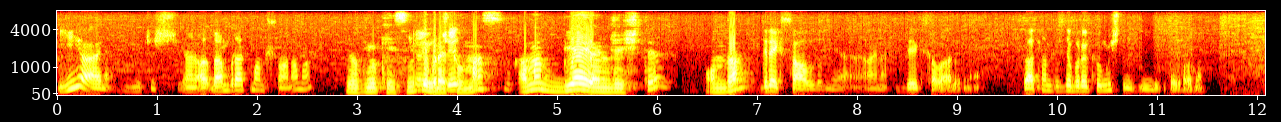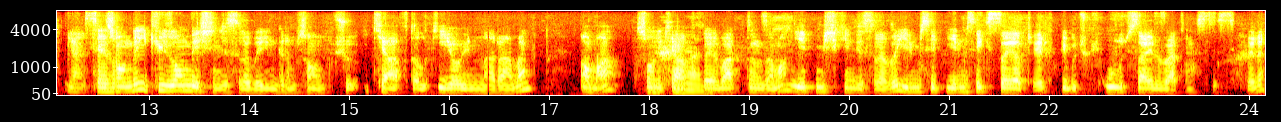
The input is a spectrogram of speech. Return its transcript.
İyi yani. Müthiş. Yani ben bırakmam şu an ama Yok yok kesinlikle Önce- bırakılmaz. Ama bir ay önce işte ondan direkt saldım yani. Aynen. Direkt salardım yani. Zaten bizde bırakılmıştı bizim ligde adam. Yani sezonda 215. sırada Ingram son şu iki haftalık iyi oyununa rağmen. Ama son iki yani. haftaya baktığın zaman 72. sırada 28, 28 sayı atıyor. herif. Bir buçuk uluç saydı zaten istatistikleri.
